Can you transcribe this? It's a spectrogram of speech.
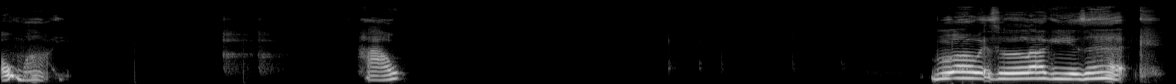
Oh my. How? Bro, it's laggy as heck.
